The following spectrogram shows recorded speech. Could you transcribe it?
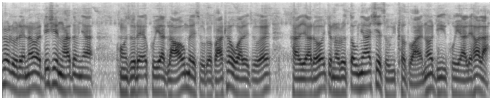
ထွက်လို့လည်းနောက်တော့18539ခွန်ဆိုတဲ့အခွေကလာအောင်မယ်ဆိုတော့ဘာထွက်သွားလဲဆိုတော့ခါရတော့ကျွန်တော်တို့တုံည8ဆိုပြီးထွက်သွားတယ်နော်ဒီအခွေကလည်းဟုတ်လား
